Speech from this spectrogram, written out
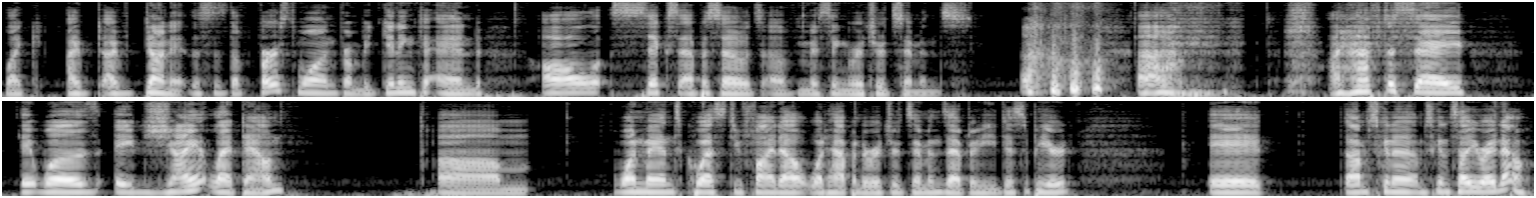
Like I've I've done it. This is the first one from beginning to end, all six episodes of Missing Richard Simmons. um, I have to say, it was a giant letdown. Um, one man's quest to find out what happened to Richard Simmons after he disappeared. It I'm just gonna I'm just gonna tell you right now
